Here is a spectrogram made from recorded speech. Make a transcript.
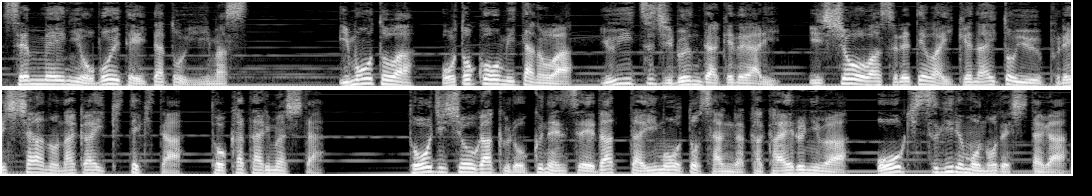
鮮明に覚えていたと言います。妹は男を見たのは唯一自分だけであり、一生忘れてはいけないというプレッシャーの中生きてきた、と語りました。当時小学6年生だった妹さんが抱えるには大きすぎるものでしたが、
